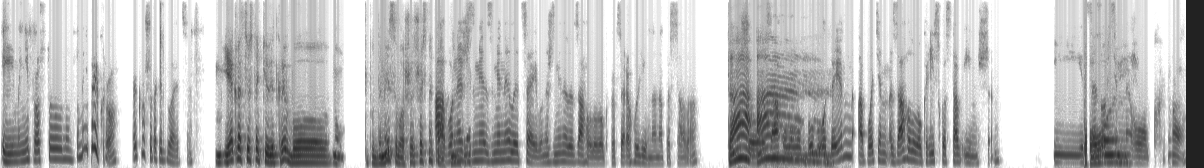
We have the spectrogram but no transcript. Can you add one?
І мені просто ну, ну мені прикро. Прикро, що так відбувається. Я якраз цю статтю відкрив, бо ну, типу, Денисово, щось, щось не А, так. вони Ну, ж змі- змінили цей, вони ж змінили заголовок, про це Рагулівна написала. Та, що а, заголовок був один, а потім заголовок різко став іншим. І це зовсім не ок. Ну,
